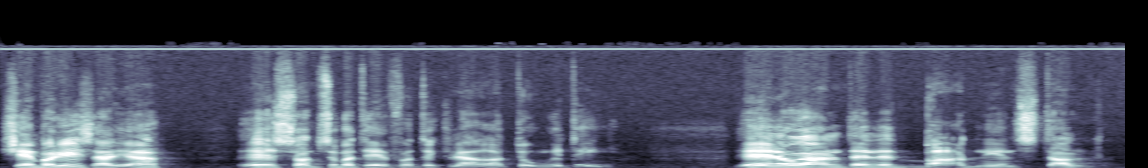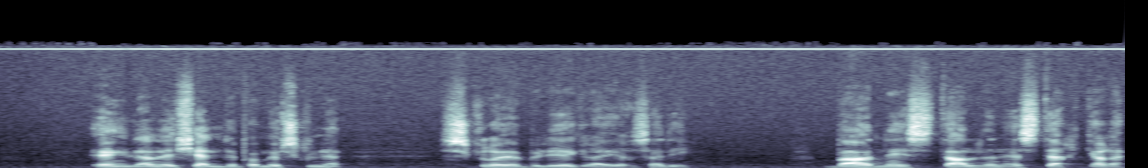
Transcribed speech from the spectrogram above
Kjenn på de, sa de. ja. Det er sånt som må til for å klare tunge ting. Det er noe annet enn et baden i en stall. Englene kjente på musklene. Skrøpelige greier, sa de. «Baden i stallen er sterkere.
